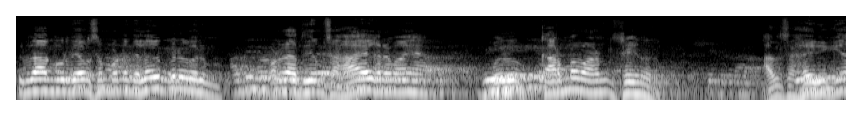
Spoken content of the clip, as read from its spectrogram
തിരുവിതാംകൂർ ദേവസ്വം ബോർഡ് നിലനിൽപ്പിന് പോലും വളരെയധികം സഹായകരമായ ഒരു കർമ്മമാണ് ചെയ്യുന്നത്. അത് സഹകരിക്കുക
